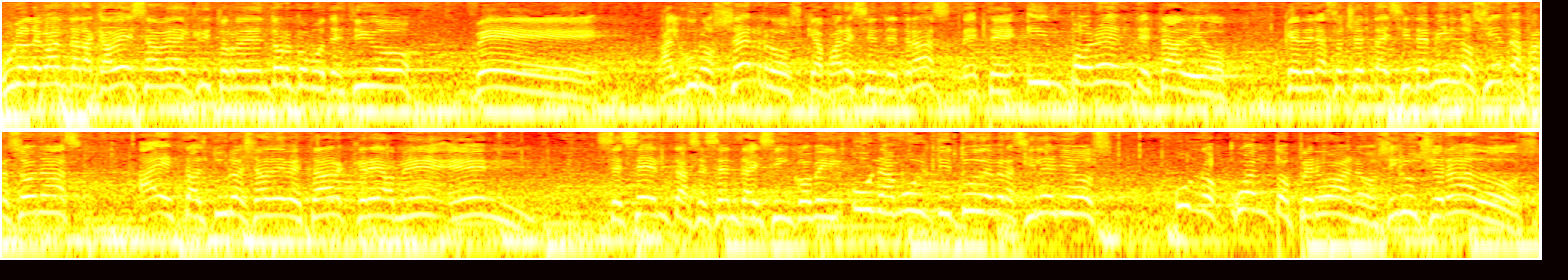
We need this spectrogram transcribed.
Uno levanta la cabeza, ve al Cristo Redentor como testigo, ve algunos cerros que aparecen detrás de este imponente estadio, que de las 87.200 personas a esta altura ya debe estar, créame, en 60, 65.000. Una multitud de brasileños, unos cuantos peruanos ilusionados,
